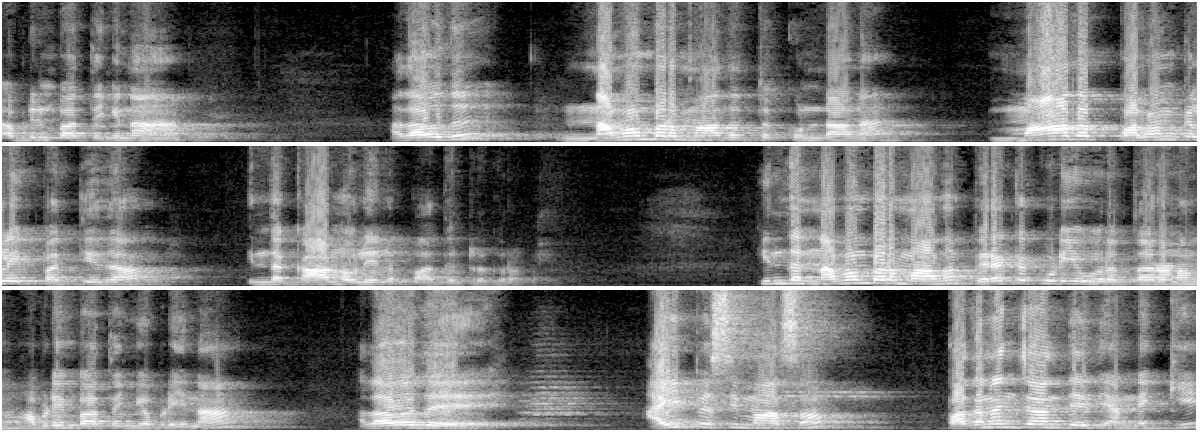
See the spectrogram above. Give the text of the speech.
அப்படின்னு பார்த்தீங்கன்னா அதாவது நவம்பர் மாதத்துக்கு உண்டான மாத பலன்களை பற்றி தான் இந்த காணொலியில் பார்த்துட்ருக்குறோம் இந்த நவம்பர் மாதம் பிறக்கக்கூடிய ஒரு தருணம் அப்படின்னு பார்த்தீங்க அப்படின்னா அதாவது ஐப்பசி மாதம் பதினஞ்சாம் தேதி அன்னைக்கு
